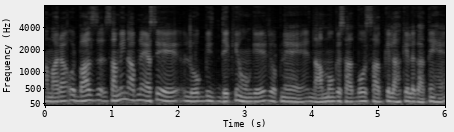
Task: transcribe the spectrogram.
ہمارا اور بعض سامعین آپ نے ایسے لوگ بھی دیکھے ہوں گے جو اپنے ناموں کے ساتھ بہت صاحب کے لاہکے لگاتے ہیں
